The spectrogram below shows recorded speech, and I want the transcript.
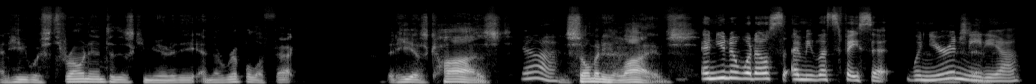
And he was thrown into this community and the ripple effect that he has caused Yeah. in so many lives. And you know what else? I mean, let's face it, when you're in media,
